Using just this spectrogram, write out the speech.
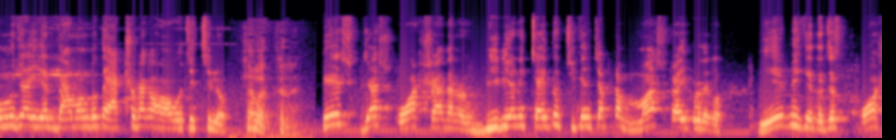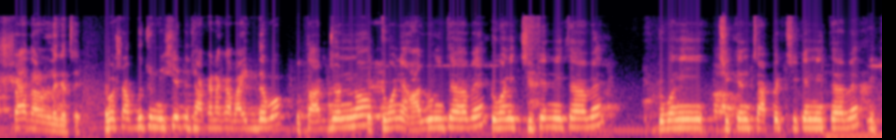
অনুযায়ী এর দাম অন্তত একশো টাকা হওয়া উচিত ছিল। টেস্ট জাস্ট অসাধারণ। বিরিয়ানির তো চিকেন চাপটা মাস্ট ট্রাই করে দেখো। হেভি খেতে জাস্ট অসাধারণ লেগেছে। এবার সবকিছু মিশিয়ে একটু ঝাঁকা নাকা বাইট দেবো। তো তার জন্য একটুখানি আলু নিতে হবে, একটুখানি চিকেন নিতে হবে, একটুখানি চিকেন চাপের চিকেন নিতে হবে উইথ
